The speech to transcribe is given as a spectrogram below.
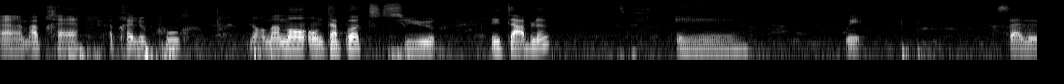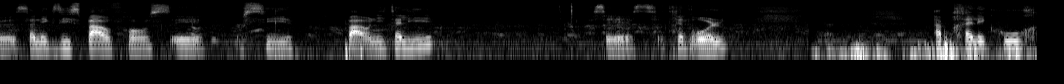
Euh, après, après le cours, normalement, on tapote sur les tables. Et oui, ça ne, ça n'existe pas en France et aussi pas en Italie. C'est, très drôle. Après les cours,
